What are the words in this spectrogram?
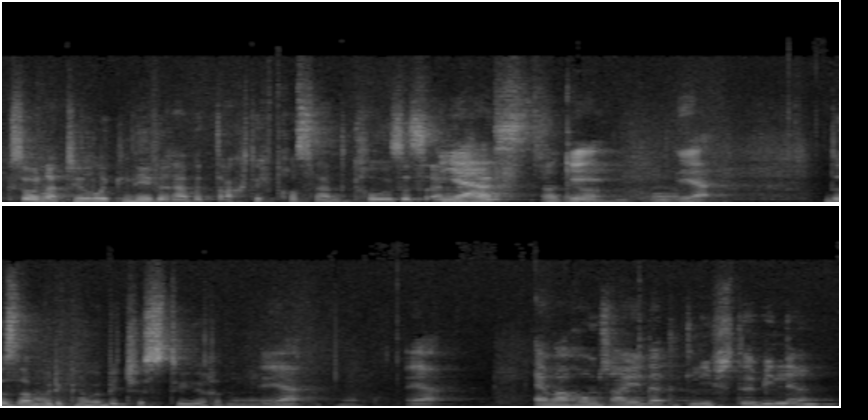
Ik zou natuurlijk liever hebben 80 procent cruises en Ja? de rest. Oké. Ja, ja. Ja. Dus dat moet ik nog een beetje sturen. Ja. ja. En waarom zou je dat het liefste willen?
